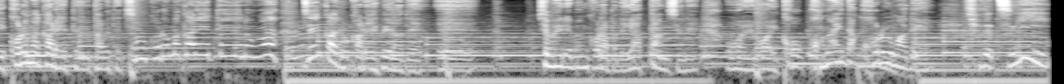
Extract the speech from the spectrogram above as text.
えー、コロマカレーというのを食べてて、そのコロマカレーというのが、前回のカレーフェアで、えーセブンイレブンコラボでやったんですよね。おいおいここないだ来るまでそれで次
